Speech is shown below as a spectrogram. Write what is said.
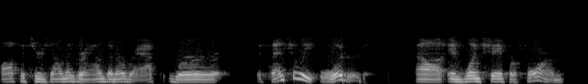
officers on the ground in Iraq were essentially ordered, uh, in one shape or form,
